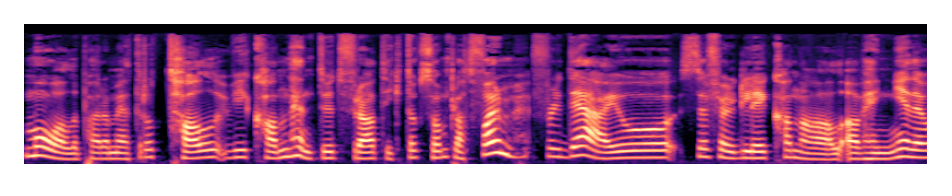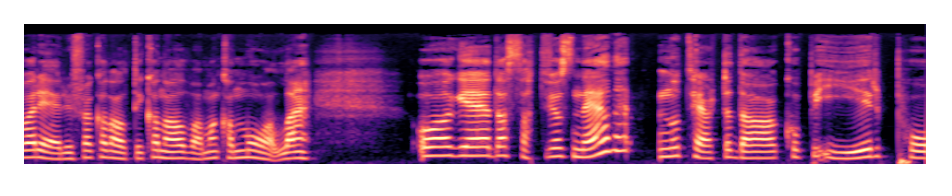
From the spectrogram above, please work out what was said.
måleparametere og tall vi kan hente ut fra TikTok som plattform. For det er jo selvfølgelig kanalavhengig. Det varierer fra kanal til kanal hva man kan måle. Og eh, da satte vi oss ned, noterte da kopier på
